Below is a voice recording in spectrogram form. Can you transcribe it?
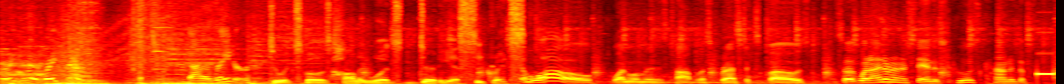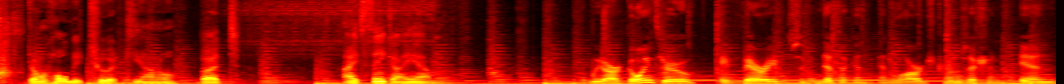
Right there, right there. Got raider. to expose Hollywood's dirtiest secrets. Whoa! One woman is topless, breast exposed. So what I don't understand is who's counted the f- Don't hold me to it, Keanu, but I think I am. We are going through a very significant and large transition in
